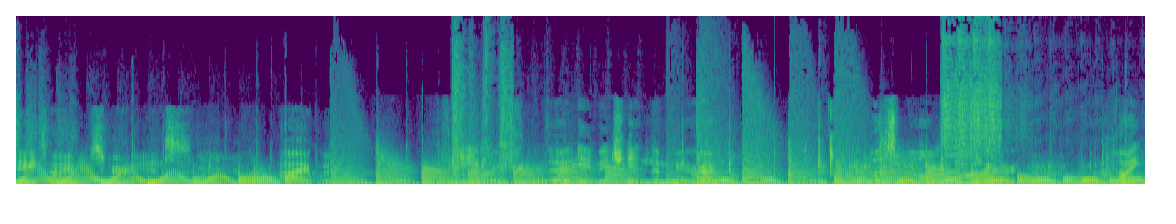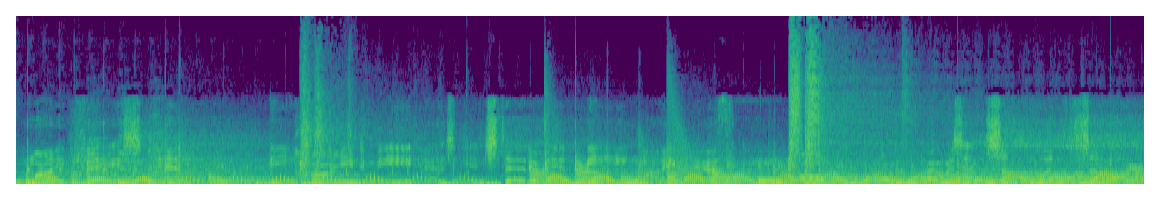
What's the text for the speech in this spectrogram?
daytime experience. I would the, the image in the mirror was no longer quite my face, and behind me, as instead of it being my bathroom wall, I was in some woods somewhere.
